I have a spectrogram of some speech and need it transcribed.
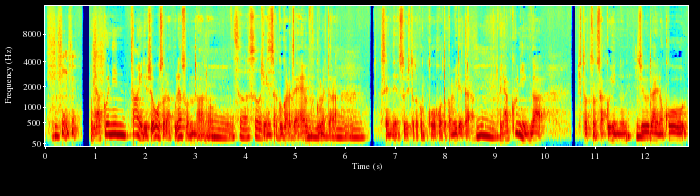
100人単位でしょおそらくねそんなあの、うんそりゃそうです。検索から全部含めたら、宣伝する人とかも広報とか見れたら、100人が一つの作品のね、10代の子を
